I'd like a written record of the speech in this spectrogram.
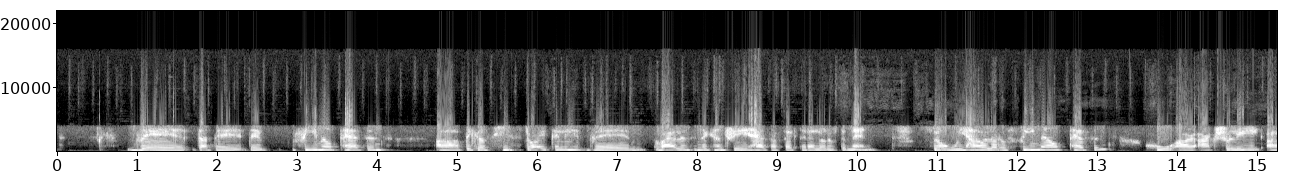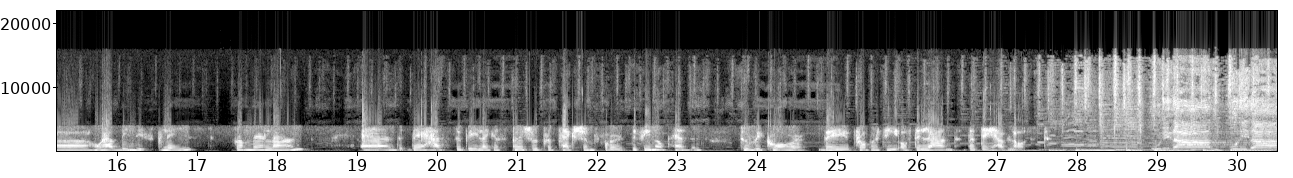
The, that the, the female peasants uh, because historically the violence in the country has affected a lot of the men. So we have a lot of female peasants who are actually uh, who have been displaced from their land, and there has to be like a special protection for the female peasants to recover the property of the land that they have lost. Unidad, unidad,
